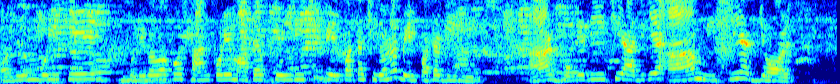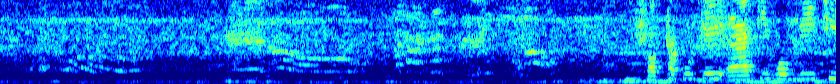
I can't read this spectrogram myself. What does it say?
বজরংবলীকে ভোলে বাবাকেও স্নান করে মাথায় ফুল দিয়েছি, বেলপাতা ছিল না, বেলপাতা দিইনি। আর ভোগে দিয়েছি আজকে আম, মিষ্টি আর জল। সব ঠাকুরকেই একই ভোগ দিয়েছি।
